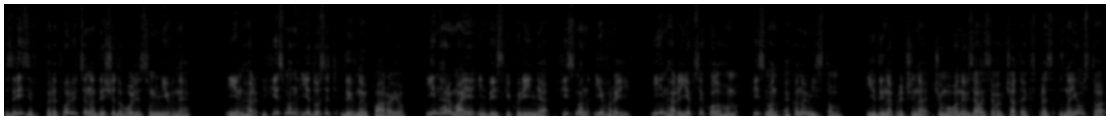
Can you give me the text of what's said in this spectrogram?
зрізів, перетворюється на дещо доволі сумнівне. Інгар і Фісман є досить дивною парою. Інгар має індийське коріння, Фісман єврей. Інгар є психологом, Фісман економістом. Єдина причина, чому вони взялися вивчати експрес-знайомства,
